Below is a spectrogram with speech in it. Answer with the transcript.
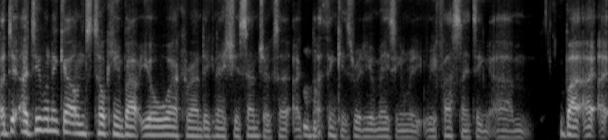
I do, I do want to get on to talking about your work around Ignatius Sancho because I, I, Mhm. I think it's really amazing and really, really fascinating. Um, but I, I,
